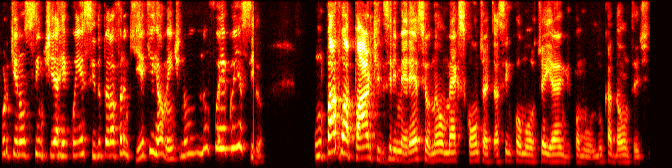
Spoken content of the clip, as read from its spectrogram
porque não se sentia reconhecido pela franquia, que realmente não, não foi reconhecido. Um papo à parte de se ele merece ou não o max contract, assim como o Trey Young, como o Luca Doncic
